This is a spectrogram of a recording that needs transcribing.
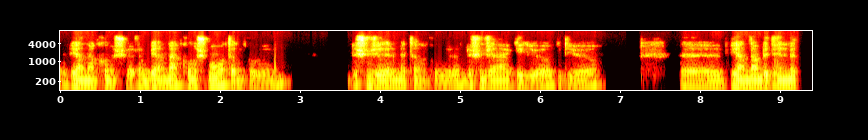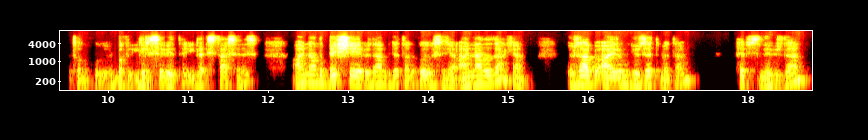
Bir yandan konuşuyorum, bir yandan konuşmama tanık oluyorum. Düşüncelerime tanık oluyorum. Düşünceler geliyor, gidiyor. Ee, bir yandan bedenime tanık oluyorum. Bakın ileri seviyede isterseniz aynı anda beş şeye birden bile tanık olabilirsiniz. Yani aynı anda derken özel bir ayrım gözetmeden hepsini birden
